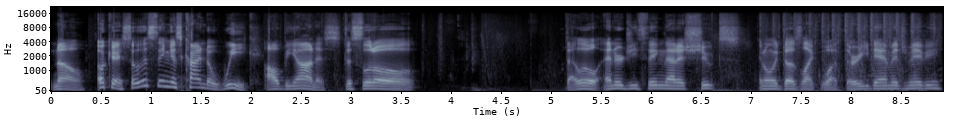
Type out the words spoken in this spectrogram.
No. Okay, so this thing is kind of weak, I'll be honest. This little that little energy thing that it shoots, it only does like, what, 30 damage maybe?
